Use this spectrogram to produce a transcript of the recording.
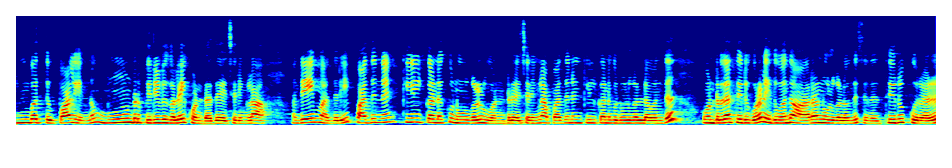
இன்பத்துப்பால் என்னும் மூன்று பிரிவுகளை கொண்டது. சரிங்களா? அதே மாதிரி பதினெண் கீழ்கணக்கு நூல்கள் ஒன்று. சரிங்களா? பதினெண் கீழ்கணக்கு நூல்களில் வந்து ஒன்று தான் திருக்குறள் இது வந்து அறநூல்கள் வந்து சேர்ந்தது. திருக்குறள்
